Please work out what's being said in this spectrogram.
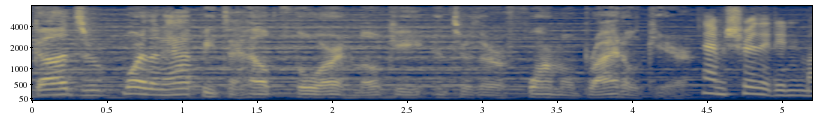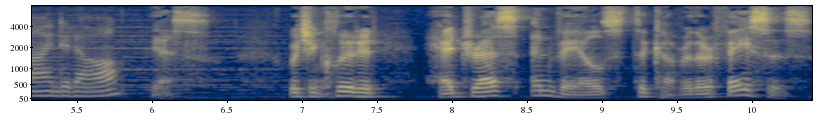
Gods are more than happy to help Thor and Loki into their formal bridal gear. I'm sure they didn't mind at all. Yes, which included headdress and veils to cover their faces.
